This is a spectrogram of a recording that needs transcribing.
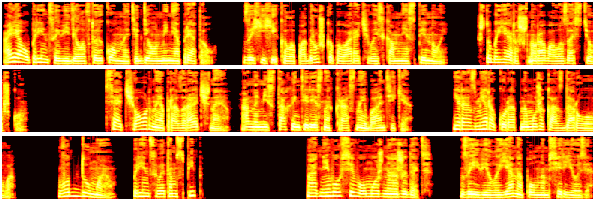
А я у принца видела в той комнате, где он меня прятал. Захихикала подружка, поворачиваясь ко мне спиной, чтобы я расшнуровала застежку. Вся черная, прозрачная, а на местах интересных красные бантики. И размер аккуратно мужика здорового. Вот думаю, принц в этом спит? От него всего можно ожидать, заявила я на полном серьезе.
